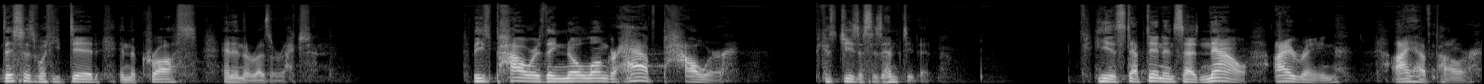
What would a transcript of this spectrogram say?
This is what he did in the cross and in the resurrection. These powers, they no longer have power because Jesus has emptied it. He has stepped in and said, Now I reign, I have power,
